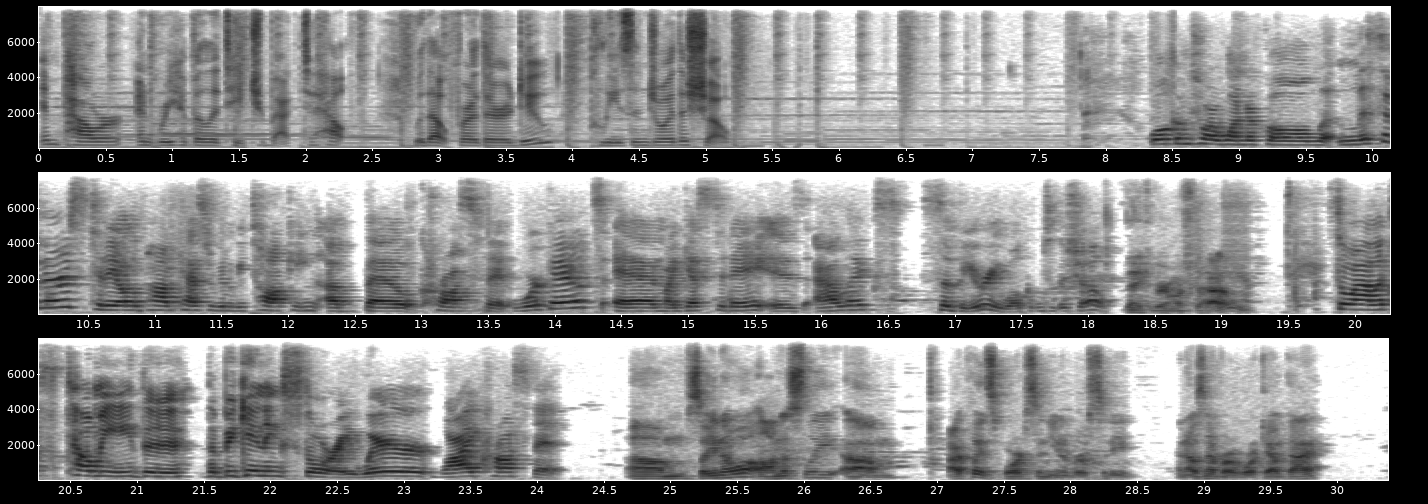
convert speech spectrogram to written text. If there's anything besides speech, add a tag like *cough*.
empower, and rehabilitate you back to health. Without further ado, please enjoy the show. Welcome to our wonderful listeners. Today on the podcast, we're going to be talking about CrossFit workouts, and my guest today is Alex Sabiri. Welcome to the show. Thank you very much for having me. So, Alex, tell me the the beginning story. Where, why CrossFit? Um, so you know what? Honestly, um, I played sports in university, and I was never a workout guy.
